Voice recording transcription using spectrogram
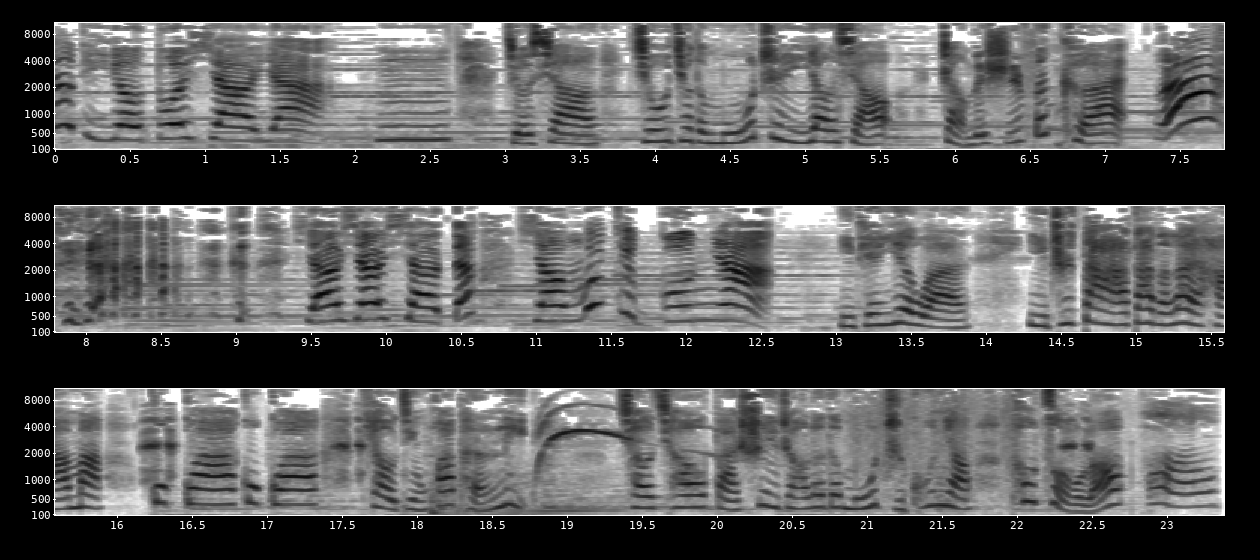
到底有多小呀？嗯，就像啾啾的拇指一样小，长得十分可爱。哇，小小小的小拇指姑娘。一天夜晚，一只大大的癞蛤蟆咕呱 咕呱跳进花盆里。悄悄把睡着了的拇指姑娘偷走了。哦，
